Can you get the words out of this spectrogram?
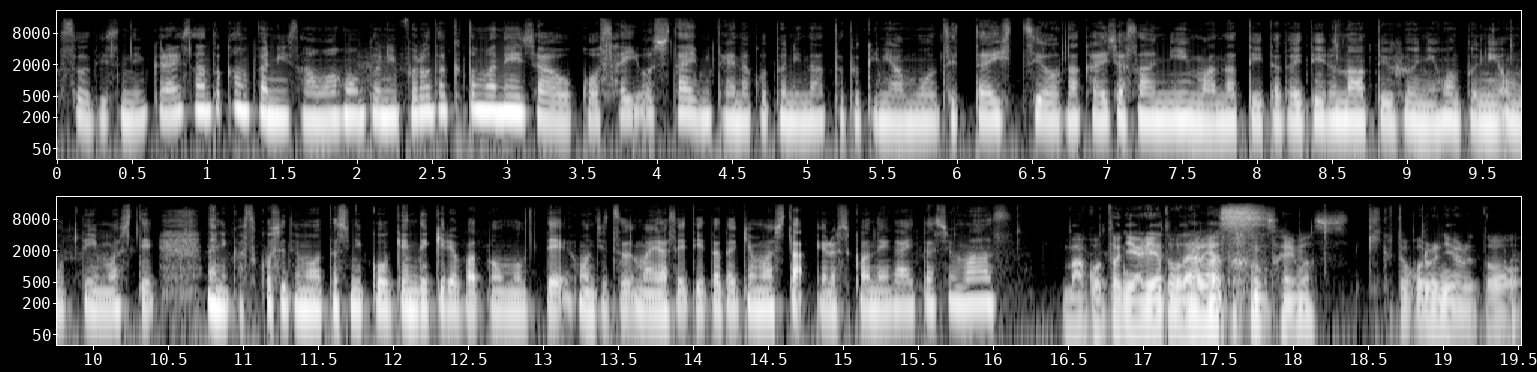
そうですね。クライサントカンパニーさんは本当にプロダクトマネージャーをこう採用したいみたいなことになった時にはもう絶対必要な会社さんに今なっていただいているなというふうに本当に思っていまして何か少しでも私に貢献できればと思って本日参らせていただきました。よろしくお願いいたします。誠にありがとうございまありがとうごすざいます。聞くところによると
